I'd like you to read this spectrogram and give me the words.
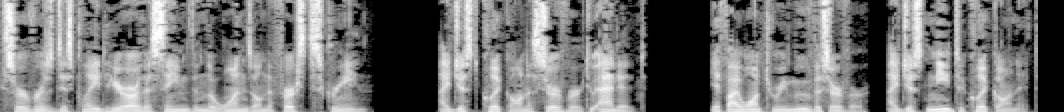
Servers displayed here are the same than the ones on the first screen. I just click on a server to add it. If I want to remove a server, I just need to click on it.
